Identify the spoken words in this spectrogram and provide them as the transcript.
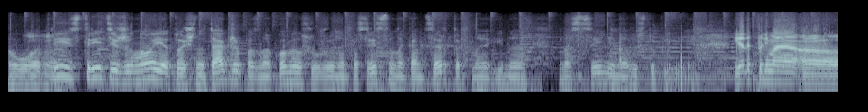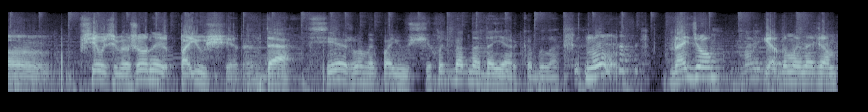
Вот. Мгм. И с третьей женой я точно так же познакомился уже непосредственно на концертах на, и на, на сцене, на выступлениях. Я так понимаю, э, все у тебя жены поющие, да? Да, все жены поющие, хоть бы одна доярка была. Ну, найдем. Найдем. Я думаю, найдем.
